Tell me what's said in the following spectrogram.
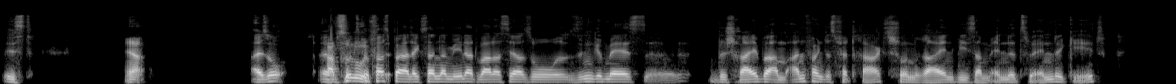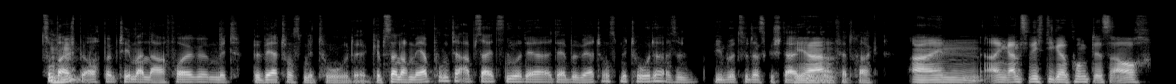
ist. Ja. Also, äh, Absolut. gefasst bei Alexander Mehnert war das ja so sinngemäß, äh, beschreibe am Anfang des Vertrags schon rein, wie es am Ende zu Ende geht. Zum mhm. Beispiel auch beim Thema Nachfolge mit Bewertungsmethode. Gibt es da noch mehr Punkte abseits nur der, der Bewertungsmethode? Also wie würdest du das gestalten ja, in dem Vertrag? Ein, ein ganz wichtiger Punkt ist auch,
